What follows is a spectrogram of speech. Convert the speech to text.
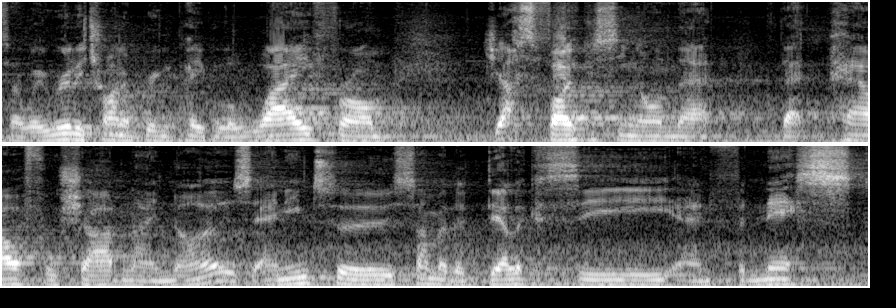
So we're really trying to bring people away from just focusing on that, that powerful Chardonnay nose and into some of the delicacy and finesse,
